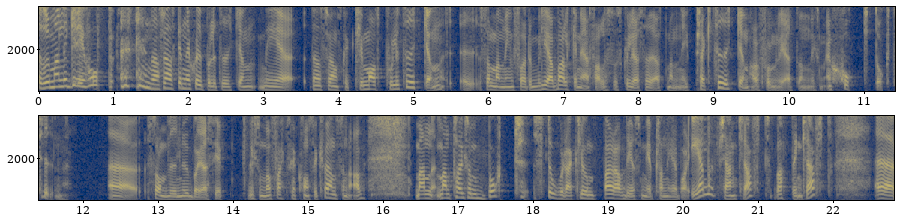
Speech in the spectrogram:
Alltså om man lägger ihop den svenska energipolitiken med den svenska klimatpolitiken som man införde miljöbalken i alla fall så skulle jag säga att man i praktiken har formulerat en, liksom, en chockdoktrin eh, som vi nu börjar se liksom, de faktiska konsekvenserna av. Man, man tar liksom bort stora klumpar av det som är planerbar el, kärnkraft, vattenkraft eh,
